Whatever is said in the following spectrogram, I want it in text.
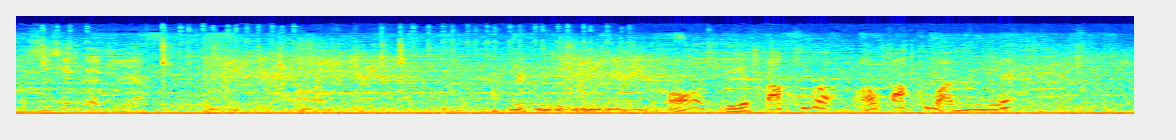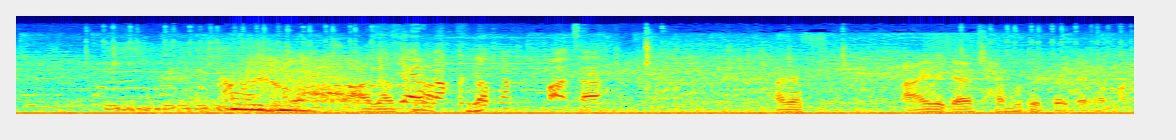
무슨 생각이야? 어? 이게 빠꾸가, 어, 빠꾸 맞는데? 아, 나, 야, 빠, 바꾸다 바꾸 맞아. 아, 나, 아니다, 내가 잘못했다, 내가 막.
